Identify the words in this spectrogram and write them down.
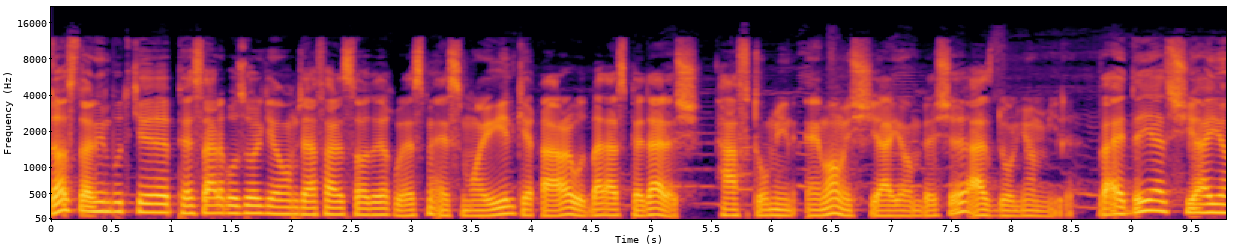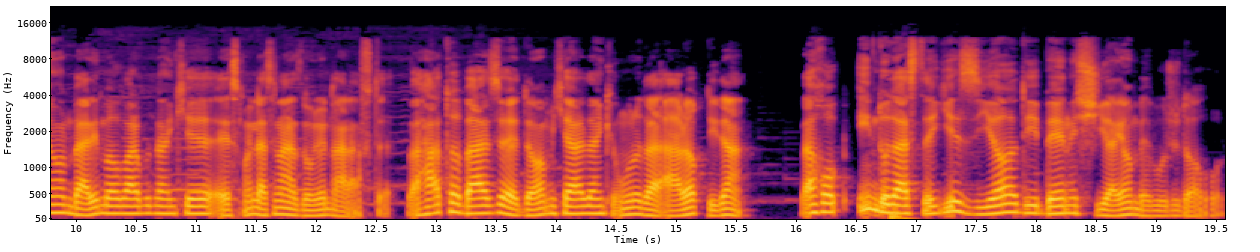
داستان این بود که پسر بزرگ امام جعفر صادق به اسم اسماعیل که قرار بود بعد از پدرش هفتمین امام شیعیان بشه از دنیا میره. و عدهای از شیعیان بر این باور بودن که اسماعیل اصلا از دنیا نرفته و حتی بعضی ادعا می‌کردن که اون رو در عراق دیدن. و خب این دو دستگی زیادی بین شیعیان به وجود آورد.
